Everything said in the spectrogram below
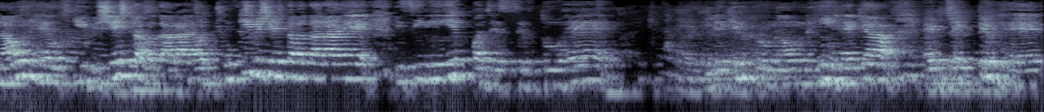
नाउन है, उसकी विशेषता बता रहा है। और चूँकि विशेषता बता रहा है, इसीलिए ये पजेसिव तो है। लेकिन प्रोनाउन नहीं है क्या? एडजेक्टिव है।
